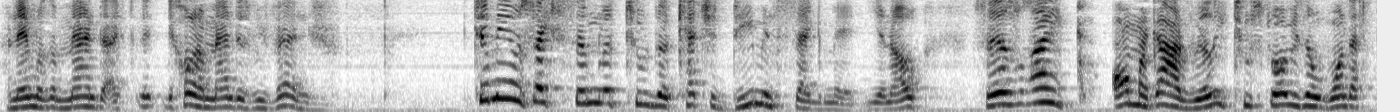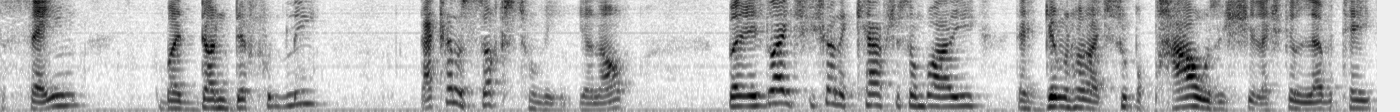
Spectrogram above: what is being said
Her name was Amanda. They call her Amanda's Revenge. To me, it was like similar to the Catch a Demon segment, you know? So it's like, oh my god, really? Two stories in one that's the same, but done differently? That kind of sucks to me, you know? But it's like she's trying to capture somebody that's giving her like superpowers and shit. Like she can levitate,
